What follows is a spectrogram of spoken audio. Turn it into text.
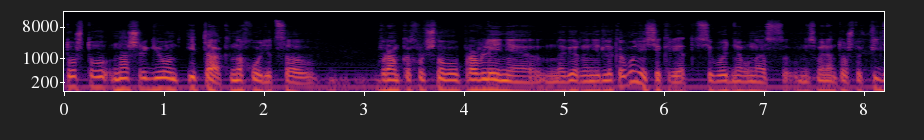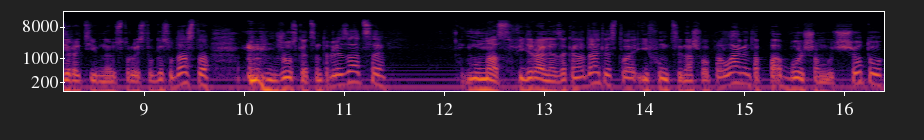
то, что наш регион и так находится в рамках ручного управления, наверное, ни для кого не секрет. Сегодня у нас, несмотря на то, что федеративное устройство государства, жесткая централизация, у нас федеральное законодательство и функции нашего парламента по большему счету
